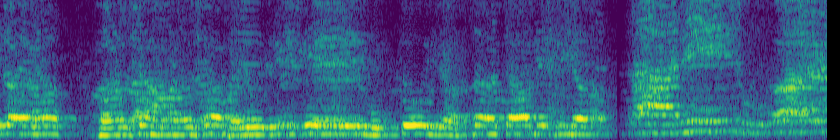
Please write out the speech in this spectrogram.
જય હર્ષ હર્ષ ભયોદ્રિકે મુક્તો યસ ચ પ્રિય તાને શુકર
